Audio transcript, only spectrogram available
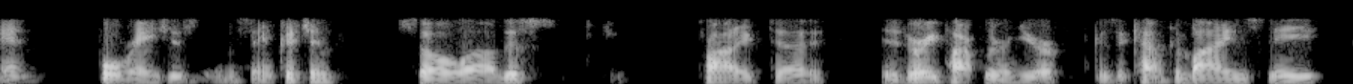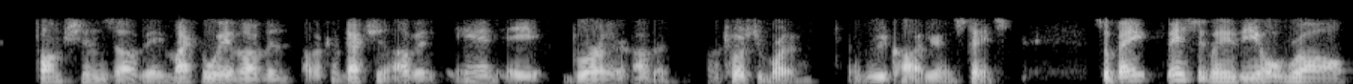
and full ranges in the same kitchen. So uh, this product uh, is very popular in Europe because it combines the functions of a microwave oven, of a convection oven, and a broiler oven, or toaster broiler, as we call it here in the States. So ba basically, the overall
